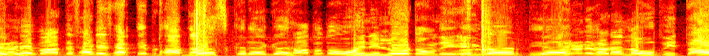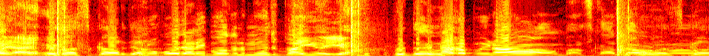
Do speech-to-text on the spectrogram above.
ਇਹਨਾਂ ਨੇ ਪੱਗ ਸਾਡੇ ਸਿਰ ਤੇ ਬਿਠਾਤਾ। ਬਸ ਕਰਿਆ ਕਰ। ਸਾਥੋਂ ਤਾਂ ਉਹੀ ਨਹੀਂ ਲੋਟ ਆਉਂਦੇ। ਗੇ। ਲਾਰ ਦਿਆ। ਇਹਨਾਂ ਨੇ ਸਾਡਾ ਲਹੂ ਪੀਤਾ ਹੋਇਆ ਹੈ ਬਸ ਕਰ ਜਾ। ਗਲੂਕੋਜ਼ ਵਾਲੀ ਬੋਤਲ ਮੂੰਹ 'ਚ ਪਾਈ ਹੋਈ ਹੈ ਕਿੰਨਾ ਕੁ ਪੀਣਾ। ਬਸ ਕਰ ਜਾ। ਹੁਣ। ਬਸ ਕਰ।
